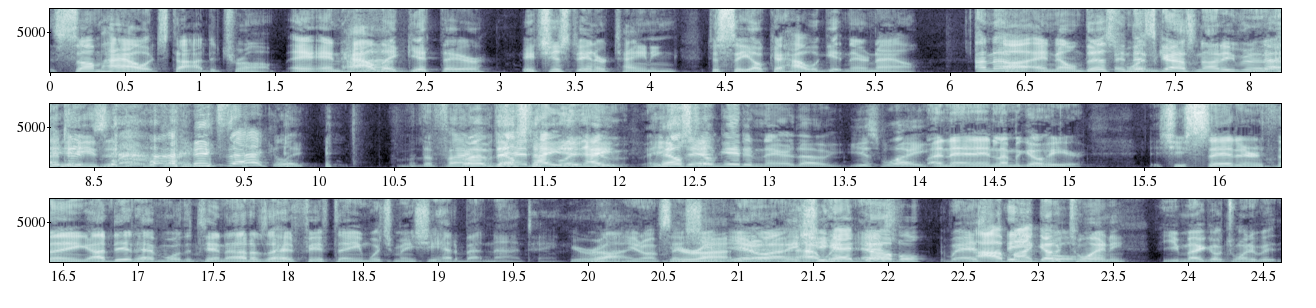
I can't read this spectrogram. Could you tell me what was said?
somehow it's tied to Trump and, and how I know. they get there. It's just entertaining to see. Okay, how we getting there now? I know. Uh, and on this and one, this guy's not even. No, he- he's a Democrat. exactly. The fact Well, they they'll had to hey. He they'll said- still get him there though. You just wait. And, and let me go here. She said in her thing, I did have more than 10 items. I had 15, which means she had about 19. You're right. You know what I'm saying? You're She- right. You Yeah, know, it means how she we- had as- double. as I might go 20. You may go 20, but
